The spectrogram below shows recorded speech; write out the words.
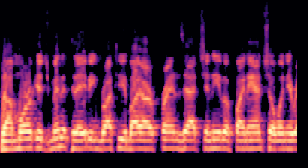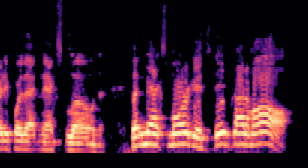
The Mortgage Minute today being brought to you by our friends at Geneva Financial when you're ready for that next loan. The next mortgage, they've got them all.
